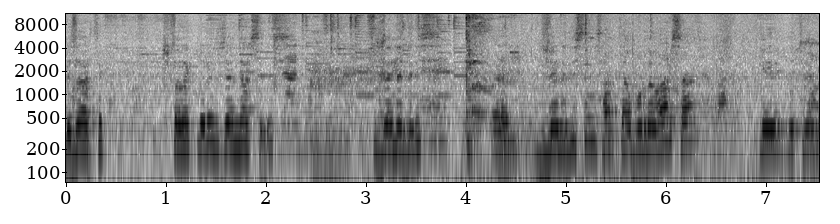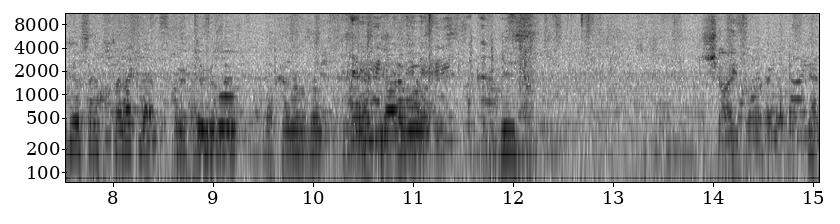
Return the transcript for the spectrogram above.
Biz artık tutanakları düzenlersiniz. Düzenlediniz. Evet, düzenlediyseniz hatta burada varsa geri getirebiliyorsanız tutanakla. Evet, bu bakanımızın. Evet, yani bu biz Şahit olarak. Gel.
